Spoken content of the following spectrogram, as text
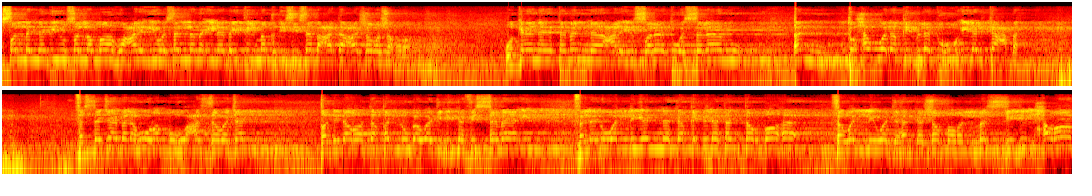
صلى النبي صلى الله عليه وسلم إلى بيت المقدس سبعة عشر شهرا. وكان يتمنى عليه الصلاة والسلام أن تحول قبلته إلى الكعبة. فاستجاب له ربه عز وجل قد نرى تقلب وجهك في السماء فلنولينك قبلة ترضاها فول وجهك شطر المسجد الحرام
